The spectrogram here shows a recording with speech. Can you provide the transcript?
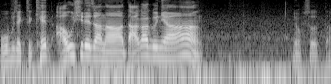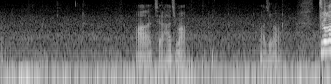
오브젝트 겟 아웃이래잖아. 나가 그냥. 얘 없어졌다. 아, 쟤 하지 마. 하지 마. 들어가.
